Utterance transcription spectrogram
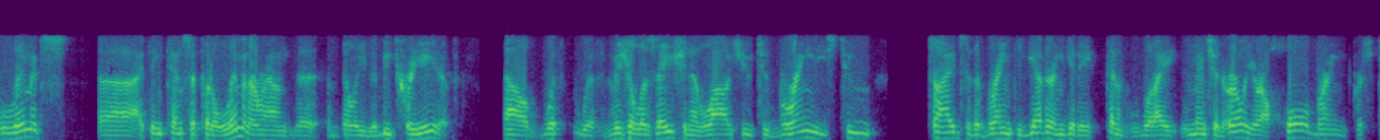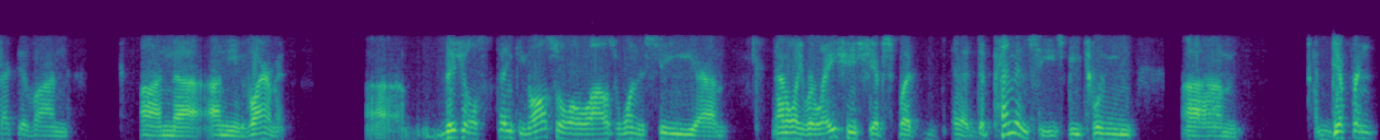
limits. Uh, I think tends to put a limit around the ability to be creative. Now, with with visualization, it allows you to bring these two sides of the brain together and get a kind of what I mentioned earlier, a whole brain perspective on on uh, on the environment. Uh, visual thinking also allows one to see um, not only relationships but uh, dependencies between um, different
